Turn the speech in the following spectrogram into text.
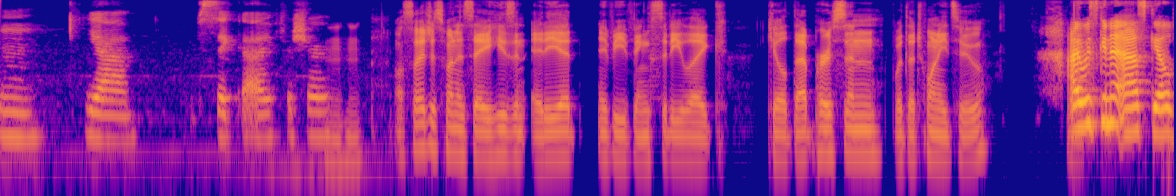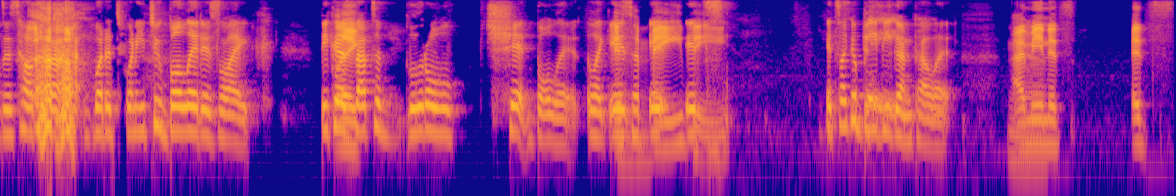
Mm, yeah. Sick guy for sure. hmm Also, I just want to say he's an idiot if he thinks that he like killed that person with a 22. I was gonna ask Gil to talk about what a twenty-two bullet is like, because Like- that's a little shit bullet. Like it, It's a it- baby. it's, it's like a BB gun pellet. I mean, it's it's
